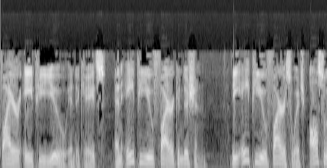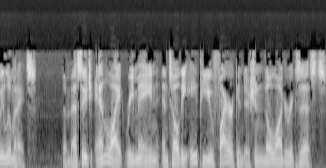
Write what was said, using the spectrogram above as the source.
Fire APU indicates an APU fire condition. The APU fire switch also illuminates. The message and light remain until the APU fire condition no longer exists.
